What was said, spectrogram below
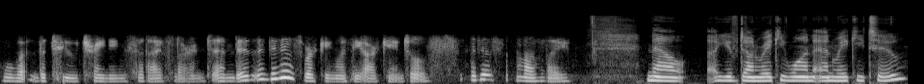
what the two trainings that I've learned, and it, it is working with the archangels. It is lovely. Now uh, you've done Reiki one and Reiki two.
